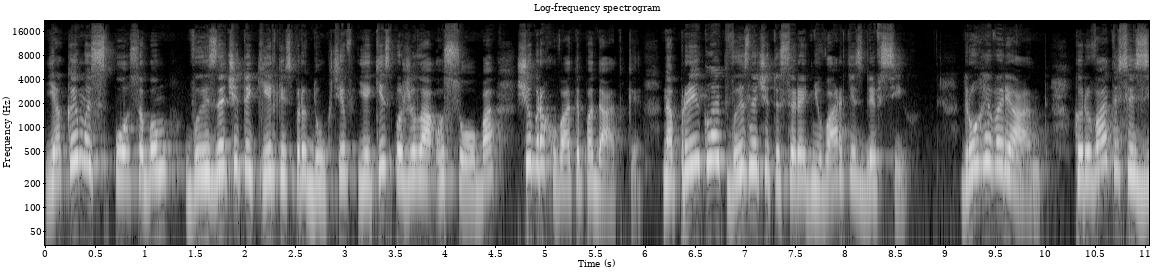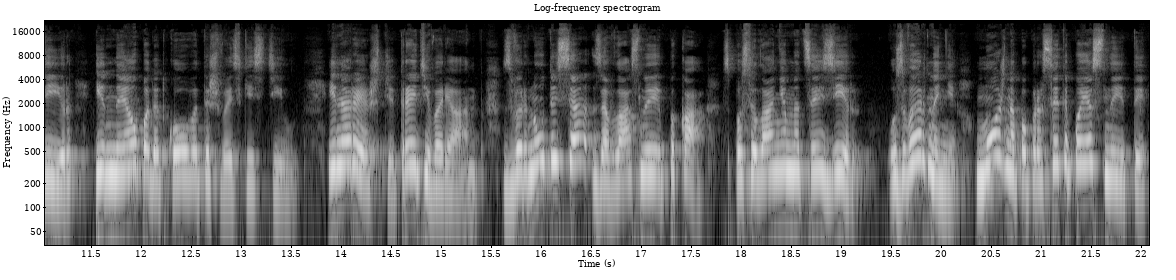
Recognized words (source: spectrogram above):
якимось способом визначити кількість продуктів, які спожила особа, щоб рахувати податки. Наприклад, визначити середню вартість для всіх. Другий варіант керуватися зір і не оподатковувати шведський стіл. І нарешті, третій варіант звернутися за власною ПК з посиланням на цей зір. У зверненні можна попросити пояснити,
